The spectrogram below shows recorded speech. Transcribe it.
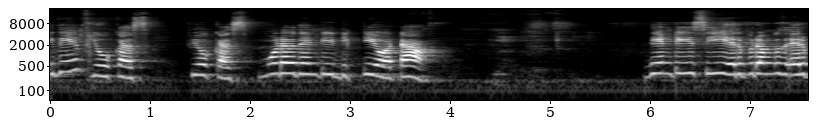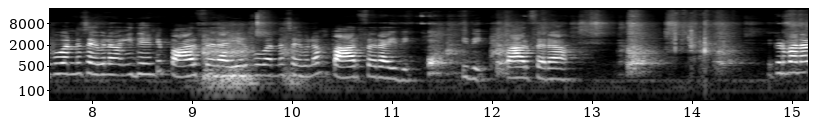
ఇది ఫ్యూకస్. ఫ్యూకస్. మూడవది ఏంటి? డిక్టియోటా. ఇదేంటి? సి ఎరుపు రంగు ఎరుపు వర్ణ శైవలం. ఇదేంటి? పార్ఫెరా. ఎరుపు వర్ణ శైవలం పార్ఫెరా ఇది. ఇది పార్ఫెరా. ఇక్కడ మనం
